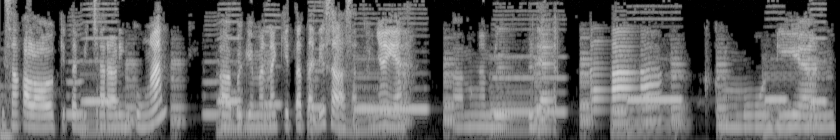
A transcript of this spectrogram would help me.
Misal kalau kita bicara lingkungan uh, bagaimana kita tadi salah satunya ya uh, mengambil data kemudian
